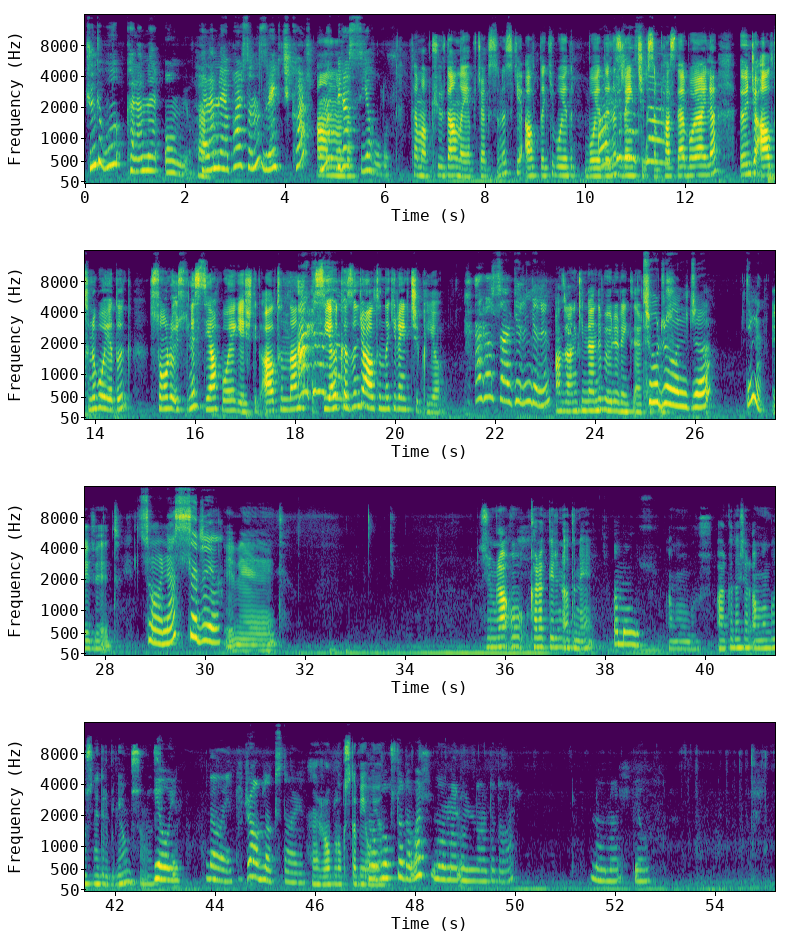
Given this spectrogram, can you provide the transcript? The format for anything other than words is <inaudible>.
Çünkü bu kalemle olmuyor. Ha. Kalemle yaparsanız renk çıkar ama Anladım. biraz siyah olur. Tamam kürdanla yapacaksınız ki alttaki boyadık, boyadığınız renk çıksın. Pastel boyayla önce altını boyadık. Sonra üstüne siyah boya geçtik. Altından siyahı kazınca altındaki renk çıkıyor. Arkadaşlar gelin gelin. Azra'nınkinden de böyle renkler çıkmış. Turuncu. Değil mi? Evet. Sonra sarı. Evet. Zümra o karakterin adı ne? Among Us Among Us. Arkadaşlar Among Us nedir biliyor musunuz? bir oyun. Bir oyun. Roblox'ta oyun. Ha, Roblox'ta bir oyun. Roblox'ta da var, normal oyunlarda da var. Normal bir oyun.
